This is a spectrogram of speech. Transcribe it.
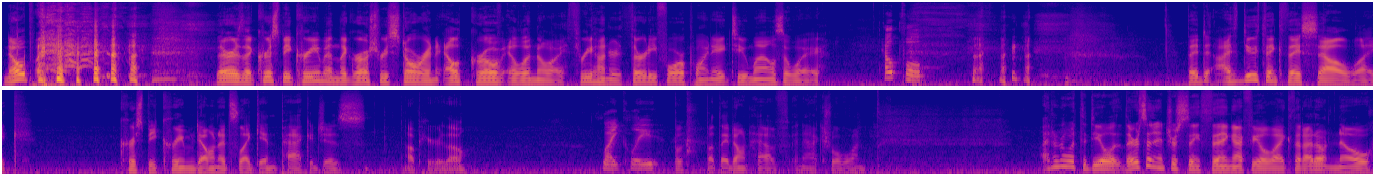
Nope. there is a Krispy Kreme in the grocery store in Elk Grove, Illinois, 334.82 miles away. Helpful. They d- I do think they sell like Krispy Kreme donuts like in packages up here though. Likely. but but they don't have an actual one. I don't know what the deal is. There's an interesting thing I feel like that I don't know.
